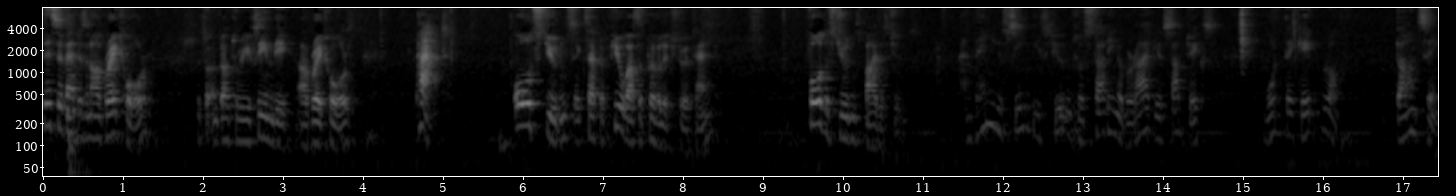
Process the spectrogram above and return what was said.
this event is in our Great Hall. Doctor, you've seen the, our Great Hall. Packed all students, except a few of us, are privileged to attend, for the students, by the students. And then you see these students who are studying a variety of subjects, what they're capable of dancing,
